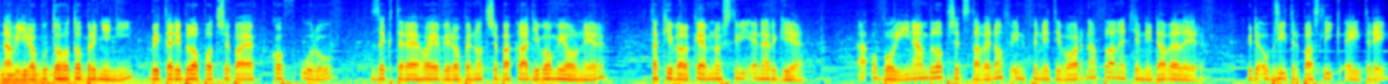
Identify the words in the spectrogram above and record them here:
Na výrobu tohoto brnění by tedy bylo potřeba jak kov Uru, ze kterého je vyrobeno třeba kladivo Mjolnir, taky velké množství energie. A obojí nám bylo představeno v Infinity War na planetě Nidavellir, kde obří trpaslík Eitri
